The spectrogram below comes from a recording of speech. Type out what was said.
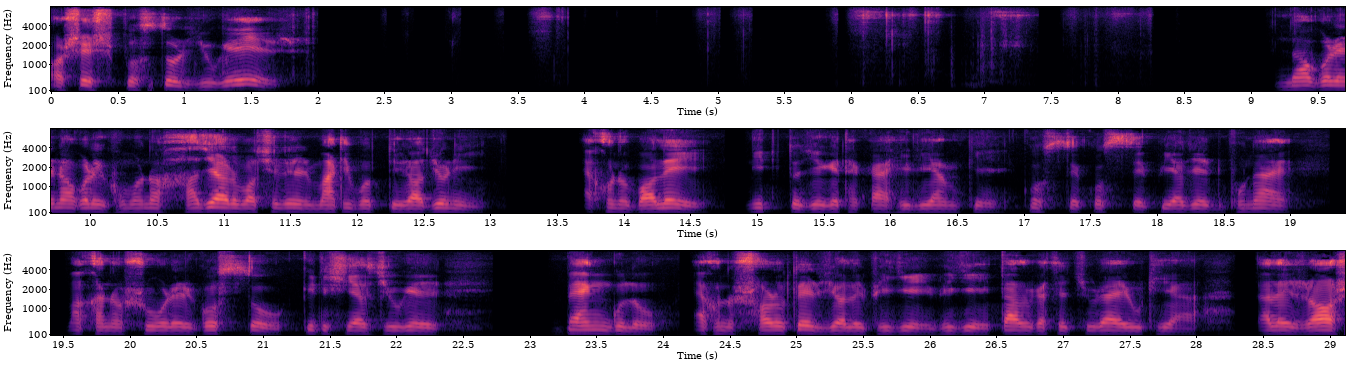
অশেষ প্রস্তর যুগের। নগরে নগরে ঘুমানো হাজার বছরের মাটিভর্তি রজনী এখনও বলে, নিত্য জেগে থাকা হিলিয়ামকে কষতে কষতে পেঁয়াজের ভুনায় মাখানো শুয়োরের গোস্ত, ক্রিটিশিয়াস যুগের ব্যাঙগুলো এখনও শরতের জলে ভিজে ভিজে তাল গাছের চূড়ায় উঠিয়া তালের রস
